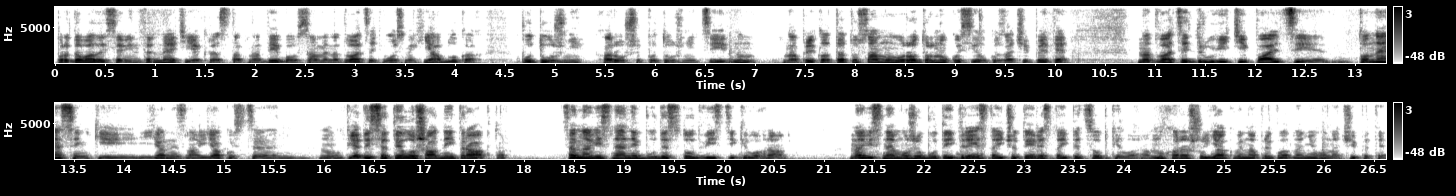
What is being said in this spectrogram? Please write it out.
Продавалися в інтернеті, якраз так надибав, саме на 28 яблуках. Потужні, хороші, потужні ці. Ну, наприклад, та ту саму роторну косілку зачепити на 22-й ті пальці, тонесенькі, я не знаю, якось це ну, 50-лошадний трактор. Це навісне не буде 100-200 кг. Навісне може бути і 300, і 400, і 500 кг. Ну хорошо, як ви, наприклад, на нього начіпите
